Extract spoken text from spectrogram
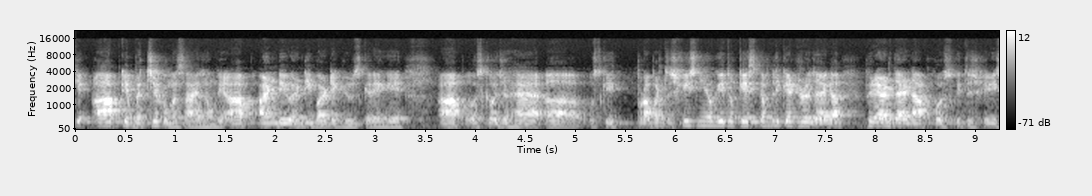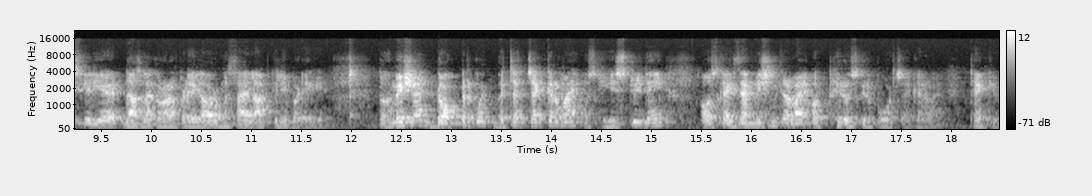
कि आपके बच्चे को मसाइल होंगे आप एंटी एंटीबायोटिक यूज़ करेंगे आप उसको जो है आ, उसकी प्रॉपर तशखीस नहीं होगी तो केस कम्प्लिकेटेड हो जाएगा। फिर एट द एंड आपको उसकी तशखीस के लिए दाखिला करवाना पड़ेगा और मसाइल आपके लिए बढ़ेंगे। तो हमेशा डॉक्टर को बच्चा चेक करवाएँ, उसकी हिस्ट्री दें और उसका एग्जामिनेशन करवाएँ और फिर उसकी रिपोर्ट चेक करवाएँ। Thank you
